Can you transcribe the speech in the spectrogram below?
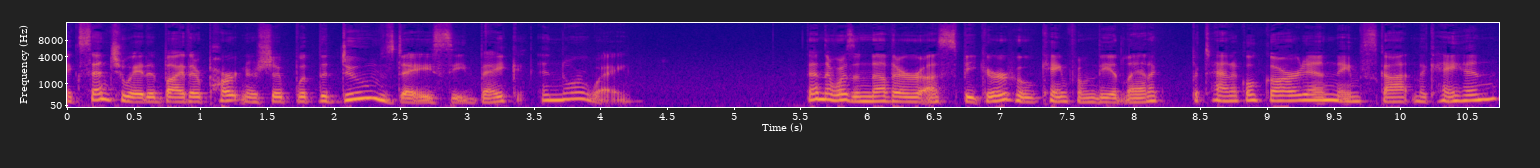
accentuated by their partnership with the Doomsday Seed Bank in Norway. Then there was another uh, speaker who came from the Atlanta Botanical Garden named Scott McMahan,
